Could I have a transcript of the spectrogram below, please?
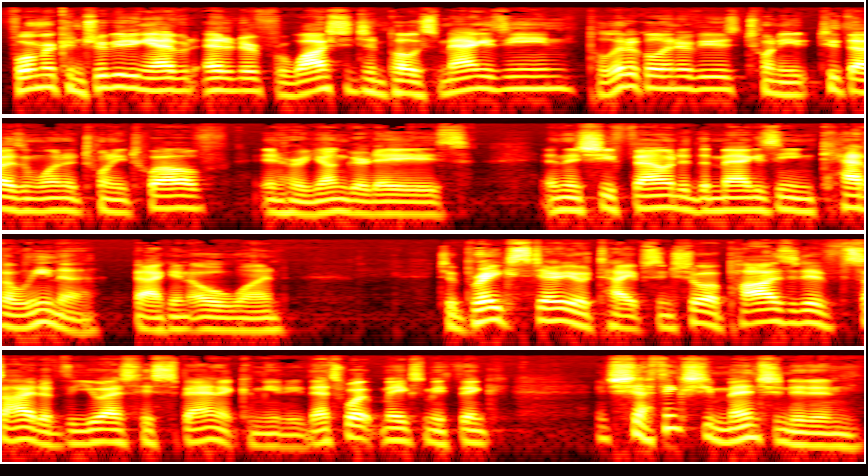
Former contributing ed- editor for Washington Post magazine, political interviews 20, 2001 to 2012 in her younger days. And then she founded the magazine Catalina back in 01 to break stereotypes and show a positive side of the U.S. Hispanic community. That's what makes me think. And she, I think she mentioned it in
